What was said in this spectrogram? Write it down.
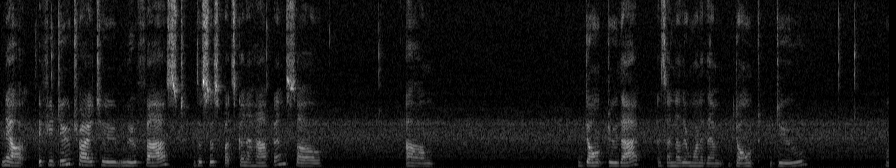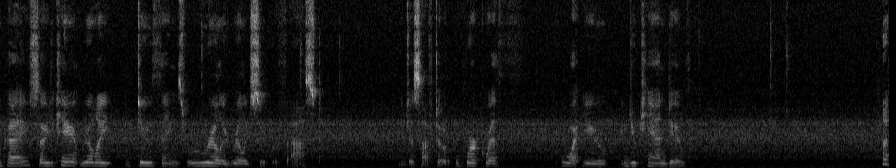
Now, if you do try to move fast, this is what's going to happen. So, um, don't do that. It's another one of them don't do. Okay, so you can't really do things really, really super fast. You just have to work with what you you can do.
